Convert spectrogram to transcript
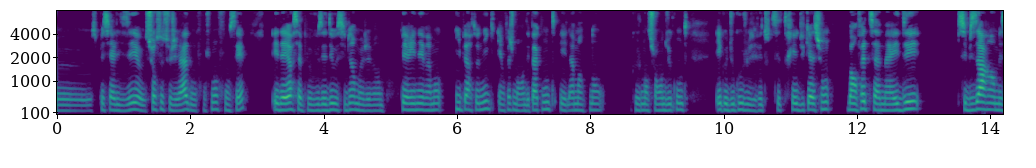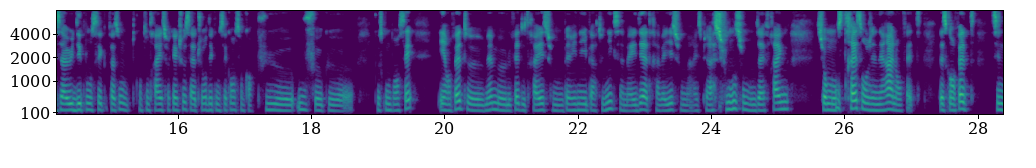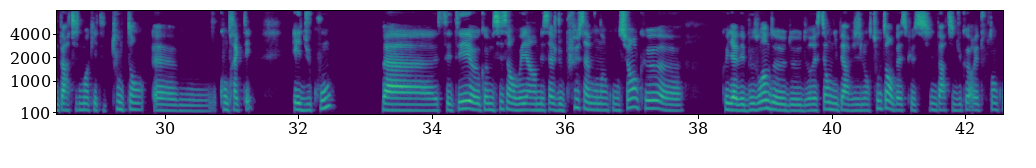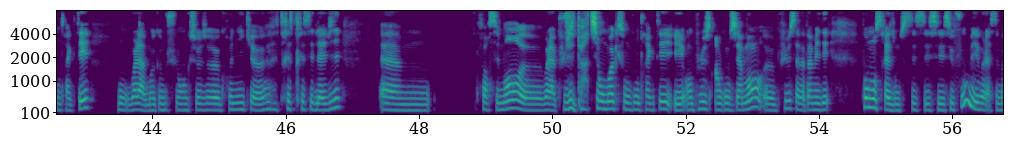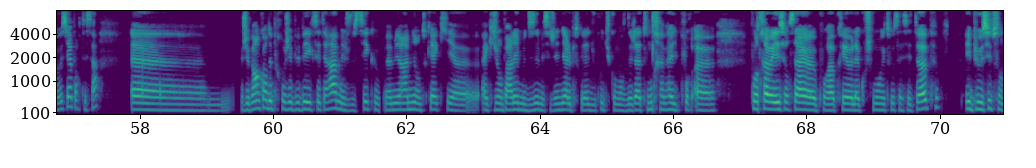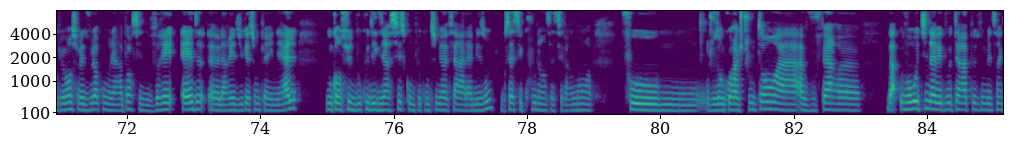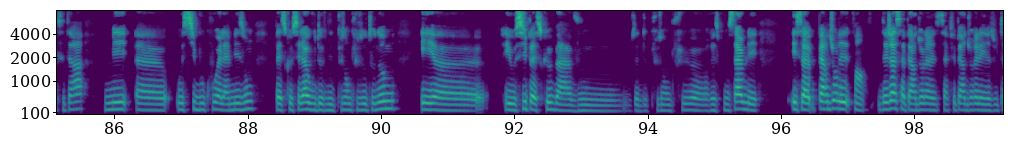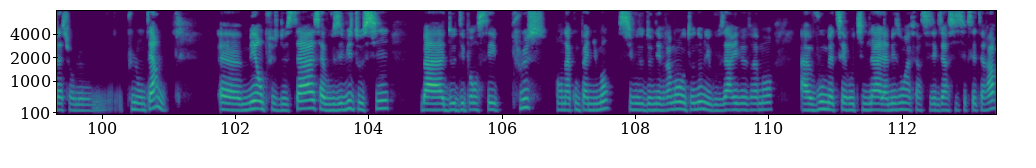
spécialisés sur ce sujet-là, donc franchement, foncez. Et d'ailleurs, ça peut vous aider aussi bien. Moi, j'avais un périnée vraiment hypertonique et en fait, je me rendais pas compte. Et là, maintenant que je m'en suis rendu compte et que du coup, j'ai fait toute cette rééducation, bah en fait, ça m'a aidé c'est bizarre, hein, mais ça a eu des conséquences. De toute façon, quand on travaille sur quelque chose, ça a toujours des conséquences encore plus euh, ouf que, que ce qu'on pensait. Et en fait, euh, même le fait de travailler sur mon périnée hypertonique, ça m'a aidé à travailler sur ma respiration, sur mon diaphragme, sur mon stress en général, en fait. Parce qu'en fait, c'est une partie de moi qui était tout le temps euh, contractée. Et du coup, bah, c'était comme si ça envoyait un message de plus à mon inconscient que qu'il y avait besoin de, rester en hypervigilance tout le temps. Parce que si une partie du corps est tout le temps contractée, bon voilà, moi comme je suis anxieuse euh, chronique, euh, très stressée de la vie, euh, forcément, euh, voilà, plus j'ai de parties en moi qui sont contractées et en plus inconsciemment, plus ça va pas m'aider pour mon stress. Donc c'est fou, mais voilà, ça m'a aussi apporté ça. Euh, j'ai pas encore de projet bébé, etc. Mais je sais que ma meilleure amie, en tout cas, qui, à qui j'en parlais, me disait mais c'est génial parce que là, du coup, tu commences déjà ton travail pour pour travailler sur ça, pour après l'accouchement et tout, ça c'est top. Et puis aussi tout simplement sur les douleurs pendant les rapports, c'est une vraie aide, euh, la rééducation périnéale. Donc ensuite beaucoup d'exercices qu'on peut continuer à faire à la maison. Donc ça c'est cool, hein, ça c'est vraiment faut. Hum, je vous encourage tout le temps à, à vous faire euh, bah, vos routines avec vos thérapeutes, vos médecins, etc. Mais euh, aussi beaucoup à la maison parce que c'est là où vous devenez de plus en plus autonome et et aussi parce que bah vous, êtes de plus en plus responsable et et ça perdure les, enfin déjà ça perdure, ça fait perdurer les résultats sur le plus long terme. Euh, mais en plus de ça, ça vous évite aussi bah, de dépenser plus en accompagnement si vous devenez vraiment autonome et que vous arrivez vraiment à vous mettre ces routines-là à la maison, à faire ces exercices, etc.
